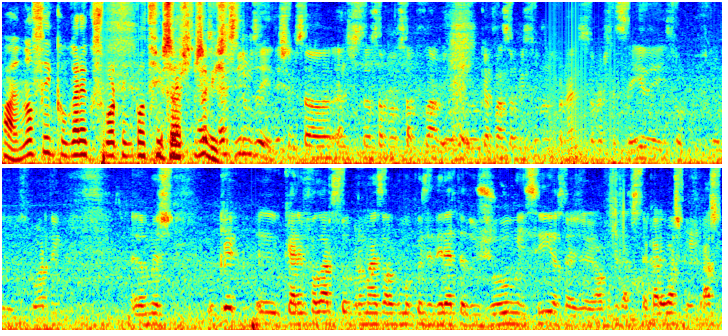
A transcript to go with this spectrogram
pá, não sei em que lugar é que o Sporting pode ficar. Mas Já viste? Antes de irmos aí, deixa-me só, antes só, só, só falar, eu eu quero falar sobre isso sobre o Bruno Fernandes, sobre esta saída e sobre o futuro do Sporting, Ah, mas o que é que eh, querem falar sobre mais alguma coisa direta do jogo em si, ou seja, alguma coisa a destacar? Eu acho que, acho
